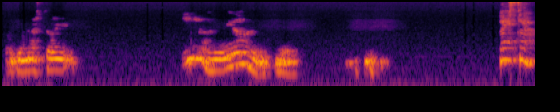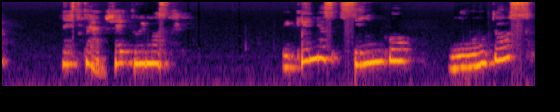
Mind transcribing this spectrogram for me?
porque no estoy, y los dedos. Ahí está, ahí está, ya estuvimos pequeños cinco minutos.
